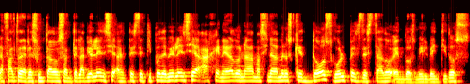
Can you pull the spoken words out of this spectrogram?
La falta de resultados ante la violencia, ante este tipo de violencia, ha generado nada más y nada menos que dos golpes de Estado en 2022.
